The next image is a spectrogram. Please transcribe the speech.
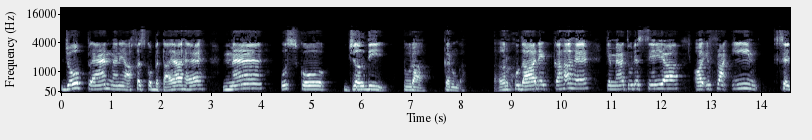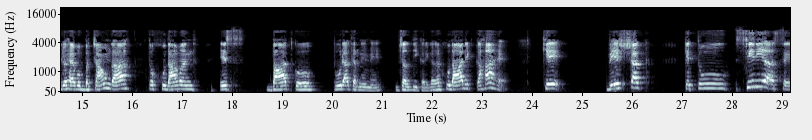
جو پلان میں نے آخذ کو بتایا ہے، میں اس کو جلدی پورا کروں گا۔ اور خدا نے کہا ہے کہ میں تجھے سیریا اور افراہیم سے جو ہے وہ بچاؤں گا، تو خداوند اس بات کو پورا کرنے میں جلدی کرے گا۔ اگر خدا نے کہا ہے کہ بے شک کہ تو سیریا سے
